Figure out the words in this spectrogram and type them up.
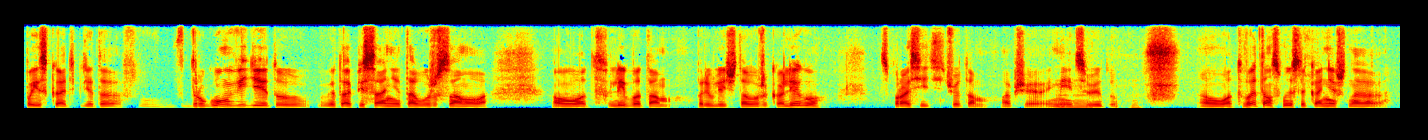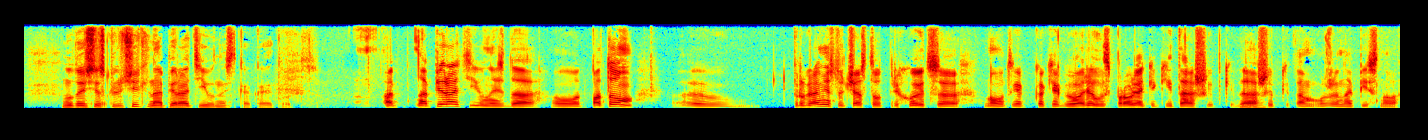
поискать где-то в другом виде эту, это описание того же самого, вот, либо там привлечь того же коллегу, спросить, что там вообще имеется mm-hmm. в виду. Вот. В этом смысле, конечно... Ну, то есть исключительно оперативность какая-то. Вот. Оперативность, да. Вот. Потом э, программисту часто вот приходится, ну вот я, как я говорил, исправлять какие-то ошибки, да, mm ошибки там уже написанного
